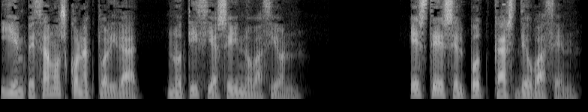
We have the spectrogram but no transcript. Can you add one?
Y empezamos con actualidad, noticias e innovación. Este es el podcast de Obacen.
